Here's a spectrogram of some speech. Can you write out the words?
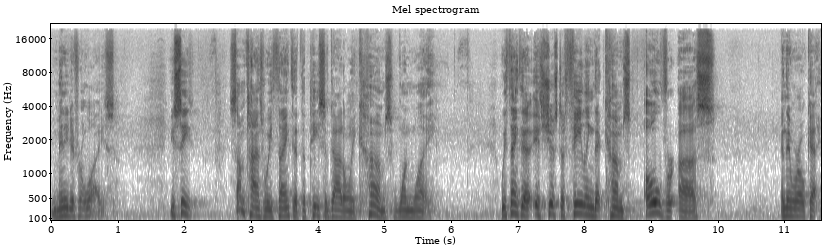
many different ways. You see, sometimes we think that the peace of God only comes one way. We think that it's just a feeling that comes over us and then we're okay.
